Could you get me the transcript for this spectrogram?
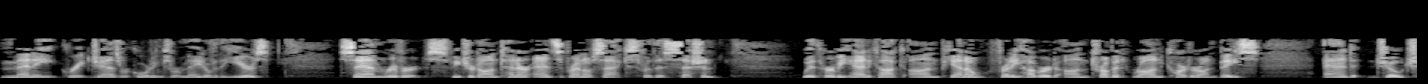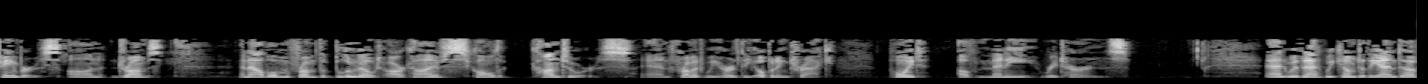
many great jazz recordings were made over the years. Sam Rivers featured on tenor and soprano sax for this session, with Herbie Hancock on piano, Freddie Hubbard on trumpet, Ron Carter on bass, and Joe Chambers on drums. An album from the Blue Note archives called Contours, and from it we heard the opening track, Point of Many Returns. And with that, we come to the end of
